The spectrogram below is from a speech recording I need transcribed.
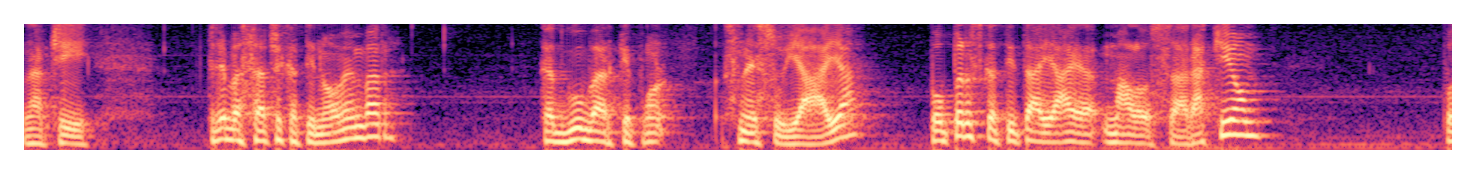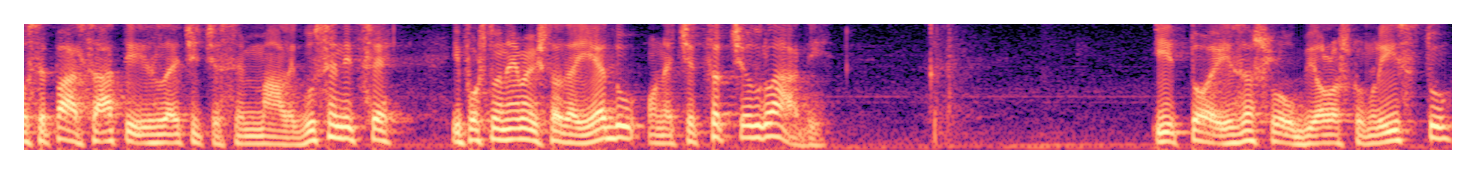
Znači, treba sačekati novembar, kad gubarke snesu jaja, poprskati ta jaja malo sa rakijom, posle par sati izleći će se male gusenice i pošto nemaju šta da jedu, one će crći od gladi. I to je izašlo u biološkom listu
